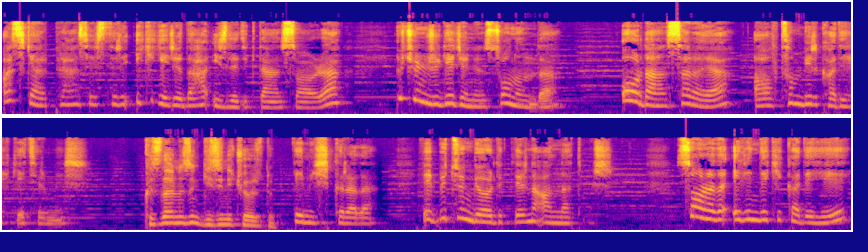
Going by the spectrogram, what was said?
Asker prensesleri iki gece daha izledikten sonra üçüncü gecenin sonunda oradan saraya altın bir kadeh getirmiş Kızlarınızın gizini çözdüm. demiş krala ve bütün gördüklerini anlatmış. Sonra da elindeki kadehi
